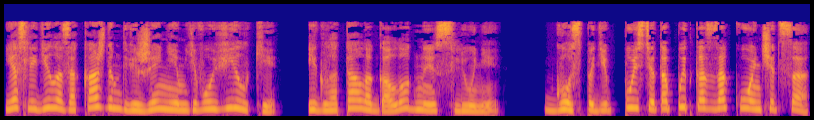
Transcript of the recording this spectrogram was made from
я следила за каждым движением его вилки и глотала голодные слюни. Господи, пусть эта пытка закончится,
